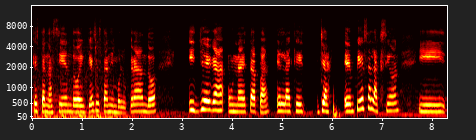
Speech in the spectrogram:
qué están haciendo, en qué se están involucrando, y llega una etapa en la que ya, empieza la acción y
